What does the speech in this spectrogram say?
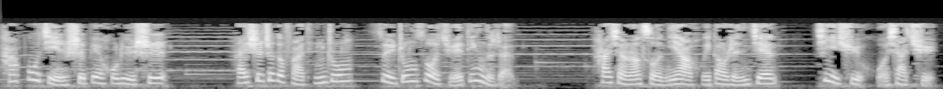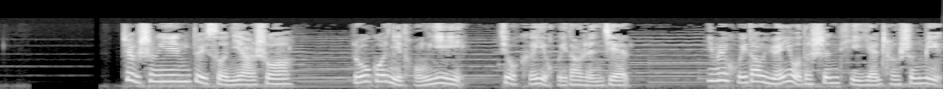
他不仅是辩护律师，还是这个法庭中最终做决定的人。他想让索尼娅回到人间。继续活下去。这个声音对索尼娅说：“如果你同意，就可以回到人间，因为回到原有的身体延长生命，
